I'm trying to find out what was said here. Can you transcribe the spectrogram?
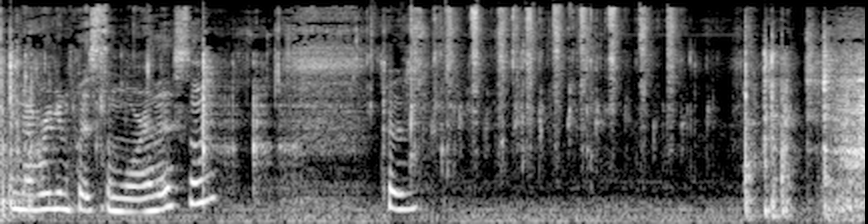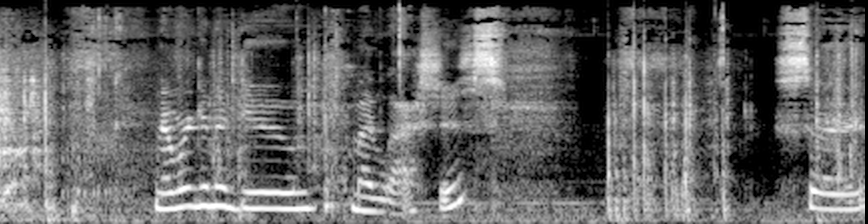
And now we're gonna put some more of this on. Cause now we're gonna do my lashes. So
